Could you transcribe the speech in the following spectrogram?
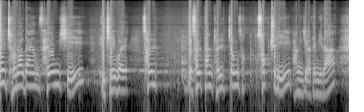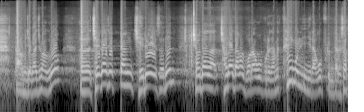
15%의 전화당 사용 시 제과의 설 설탕 결정 석- 석출이 방지가 됩니다. 다음 이제 마지막으로 어, 제과 제빵 재료에서는 전화, 전화당을 뭐라고 부르냐면 트리몰린이라고 부릅니다. 그래서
